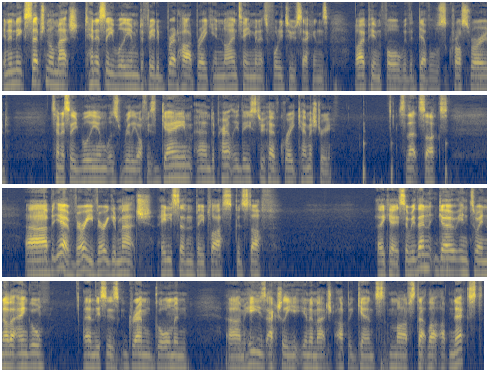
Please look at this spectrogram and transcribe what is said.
In an exceptional match, Tennessee William defeated Bret Hart Break in 19 minutes 42 seconds by pinfall with the Devil's Crossroad. Tennessee William was really off his game, and apparently these two have great chemistry. So that sucks. Uh, but yeah, very, very good match. 87 B plus, good stuff. Okay, so we then go into another angle, and this is Graham Gorman. Um, he's actually in a match up against Marv Statler up next.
